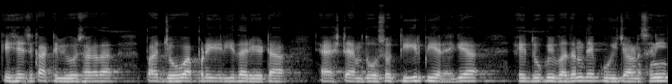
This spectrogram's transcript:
ਕਿਸੇ 'ਚ ਘੱਟ ਵੀ ਹੋ ਸਕਦਾ, ਪਰ ਜੋ ਆਪਣੇ ਏਰੀਏ ਦਾ ਰੇਟ ਆ, ਇਸ ਟਾਈਮ 230 ਰੁਪਏ ਰਹਿ ਗਿਆ। ਇਦੋਂ ਕੋਈ ਵਧਣ ਦੇ ਕੋਈ ਚਾਂਸ ਨਹੀਂ।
